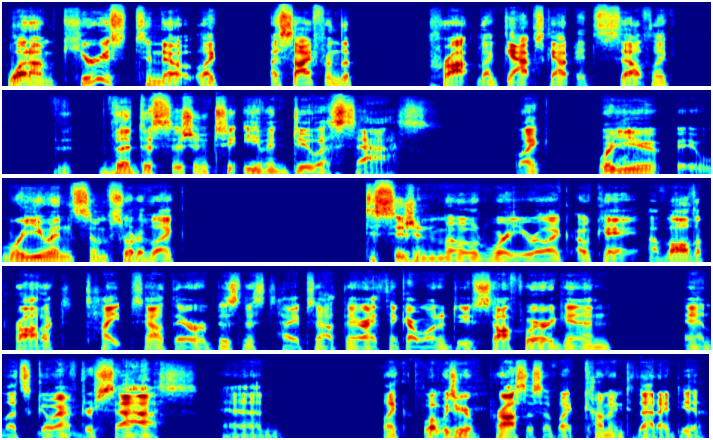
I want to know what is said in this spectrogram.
what I'm curious to know, like aside from the pro, like Gap Scout itself, like th- the decision to even do a SaaS, like were yeah. you were you in some sort of like decision mode where you were like, okay, of all the product types out there or business types out there, I think I want to do software again, and let's go mm-hmm. after SaaS. And like, what was your process of like coming to that idea?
